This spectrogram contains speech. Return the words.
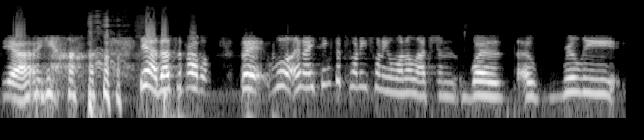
Yeah, yeah, yeah. That's the problem. But well, and I think the 2021 election was a really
